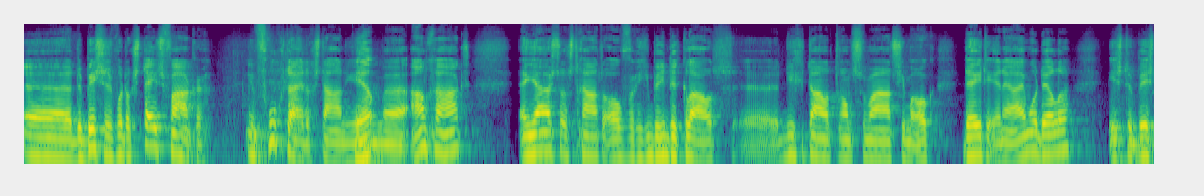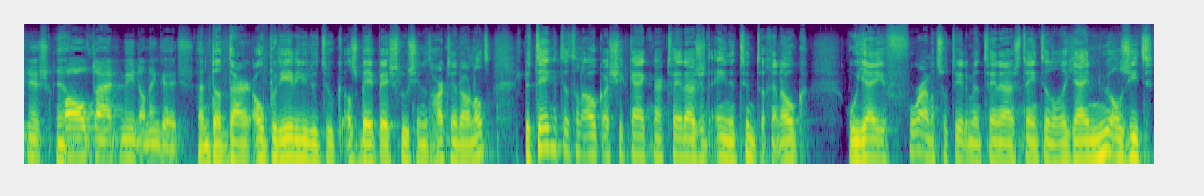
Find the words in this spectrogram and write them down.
Uh, de business wordt ook steeds vaker in vroegtijdig stadium ja. uh, aangehaakt. En juist als het gaat over hybride cloud, digitale transformatie, maar ook data- en AI-modellen, is de business ja. altijd meer dan engaged. En dat, daar opereren jullie natuurlijk als BP Solutions in het hart in, Ronald. Betekent het dan ook als je kijkt naar 2021 en ook hoe jij je voor aan het sorteren bent 2022, dat jij nu al ziet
